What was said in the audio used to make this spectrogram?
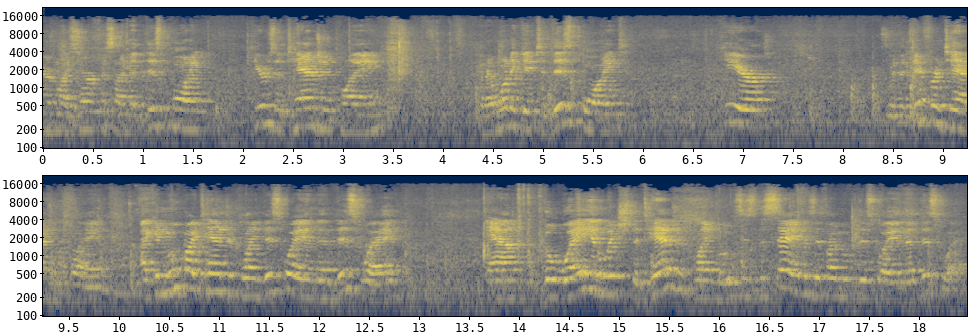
here's my surface, I'm at this point, here's a tangent plane, and I want to get to this point here with a different tangent plane, I can move my tangent plane this way and then this way, and the way in which the tangent plane moves is the same as if I move this way and then this way.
